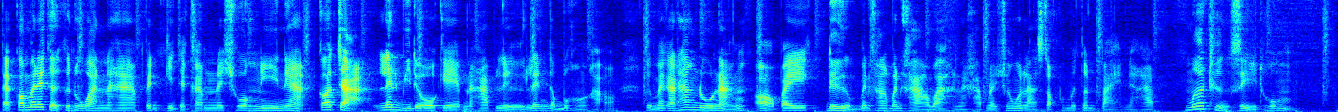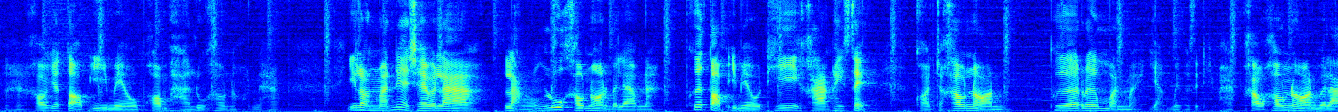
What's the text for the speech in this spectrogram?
แต่ก็ไม่ได้เกิดขึ้นทุกวันนะฮะ เป็นกิจกรรมในช่วงนี้เนี่ย ก็จะเล่นวิดีโอเกมนะครับ หรือเล่นกับลูกของเขา หรือแม้กระทั่งดูหนังออกไปดื่มเป็นครั้งเป็นคราวบ้างนะครับ ในช่วงเวลาสองทุ่มเป็นต้นไปนะครับ เมื่อถึง4ี่ทุ่มนะฮะเขาจะตอบอีเมล พร้อมพาลูกเข้านอนนะครับอีลอนมัสเนี่ยใช้เวลาหลังลูกเขานอนไปแล้วนะ เพื่อตอบอีเมลที่ค้างให้เสร็จ ก่อนจะเข้านอนเพื่อเริ่มวันใหม่อย่างมีประสิทธิภาพ เขาเข้านอนเวลา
